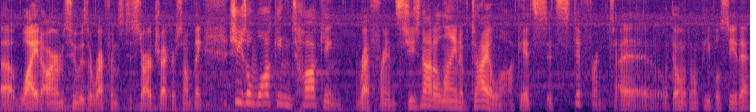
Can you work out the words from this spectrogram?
uh, Wide Arms, who is a reference to Star Trek or something. She's a walking, talking reference. She's not a line of dialogue. It's it's different. Uh, don't don't people see that?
